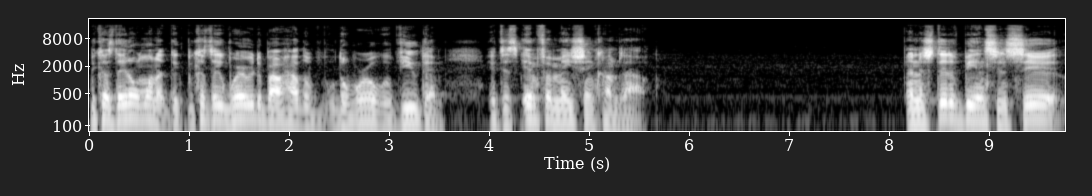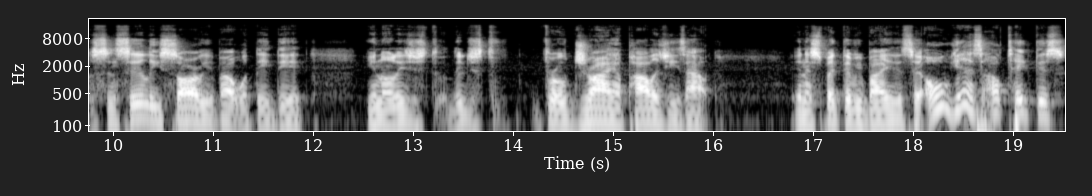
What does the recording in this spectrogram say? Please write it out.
because they don't want to, because they worried about how the the world will view them if this information comes out. And instead of being sincere, sincerely sorry about what they did, you know, they just they just throw dry apologies out and expect everybody to say, "Oh yes, I'll take this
